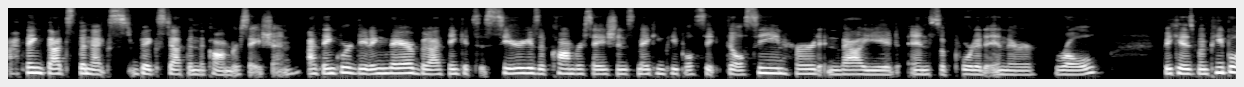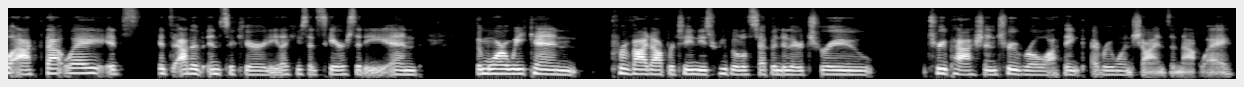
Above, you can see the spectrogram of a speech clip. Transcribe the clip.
I think that's the next big step in the conversation. I think we're getting there, but I think it's a series of conversations making people see, feel seen, heard, and valued and supported in their role. Because when people act that way, it's it's out of insecurity, like you said, scarcity. And the more we can provide opportunities for people to step into their true true passion, true role, I think everyone shines in that way.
